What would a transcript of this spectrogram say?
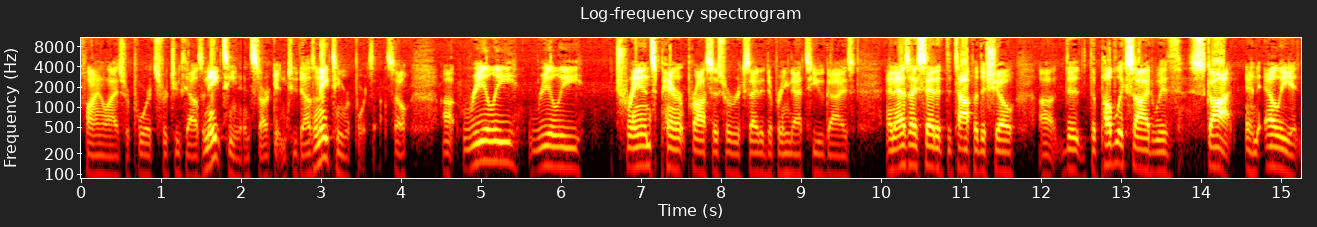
finalized reports for 2018 and start getting 2018 reports out. So, uh, really, really transparent process. We're excited to bring that to you guys. And as I said at the top of the show, uh, the the public side with Scott and Elliot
